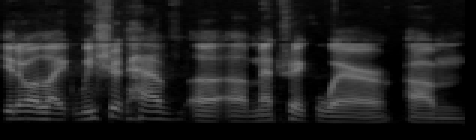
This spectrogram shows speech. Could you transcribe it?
you know, like we should have a, a metric where. Um,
